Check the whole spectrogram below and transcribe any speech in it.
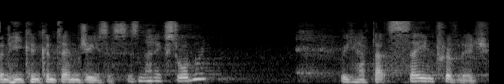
than he can condemn Jesus. Isn't that extraordinary? We have that same privilege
